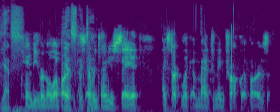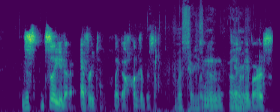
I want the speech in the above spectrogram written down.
yes candy granola bars? Because every time you say it, I start like imagining chocolate bars. Just so you know, every time, like a hundred percent. I'm gonna start using mm, other, candy bars.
